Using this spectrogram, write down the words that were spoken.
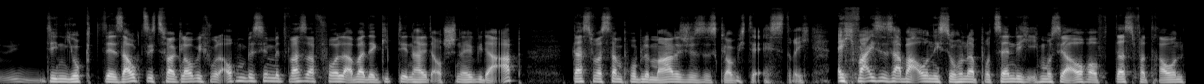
den juckt, der saugt sich zwar, glaube ich, wohl auch ein bisschen mit Wasser voll, aber der gibt den halt auch schnell wieder ab. Das, was dann problematisch ist, ist, glaube ich, der Estrich. Ich weiß es aber auch nicht so hundertprozentig. Ich muss ja auch auf das vertrauen,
